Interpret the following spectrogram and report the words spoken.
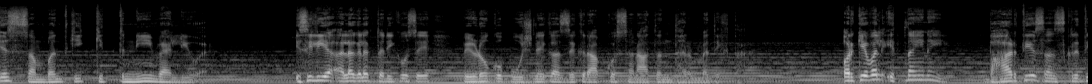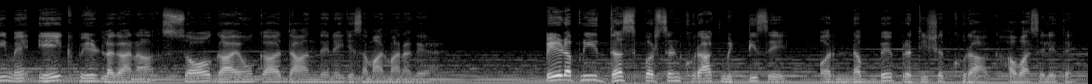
इस संबंध की कितनी वैल्यू है। इसीलिए अलग अलग तरीकों से पेड़ों को पूजने का ज़िक्र आपको सनातन धर्म में दिखता है। और केवल इतना ही नहीं, भारतीय संस्कृति में एक पेड़ लगाना सौ गायों का दान देने के समान माना गया है। पेड़ अपनी 10 परसेंट खुराक मिट्टी से और 90 प्रतिशत खुराक हवा से लेते हैं।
